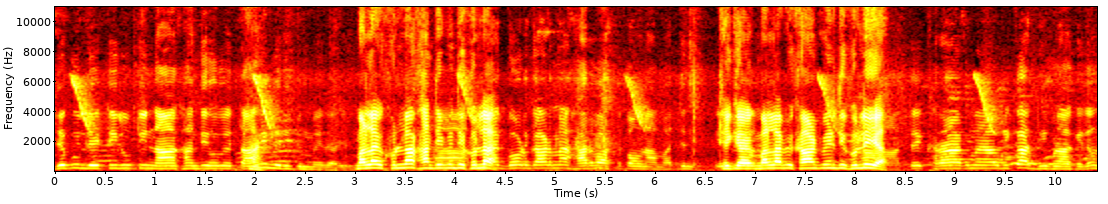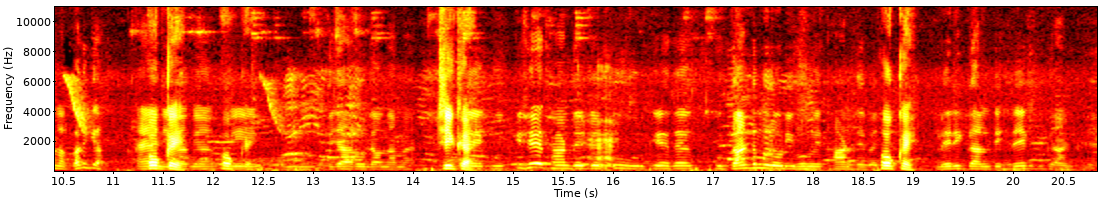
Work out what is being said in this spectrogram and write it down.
ਜੇ ਕੋਈ ਲੇਟੀ ਲੂਟੀ ਨਾ ਖਾਂਦੀ ਹੋਵੇ ਤਾਂ ਵੀ ਮੇਰੀ ਜ਼ਿੰਮੇਵਾਰੀ ਹੈ। ਮਤਲਬ ਖੁੱਲਾ ਖਾਂਦੀ ਪੀਂਦੀ ਖੁੱਲਾ ਮੈਂ ਗੁੜ ਗਾੜ ਮੈਂ ਹਰ ਵਕਤ ਪਾਉਣਾ ਮੱਝ ਨੂੰ। ਇਹ ਠੀਕ ਵੀ ਹੈ ਗੱਲ- ਮਤਲਬ ਵੀ ਖਾਣ ਪੀਣ ਦੀ ਖੁੱਲੀ ਆ। ਹਾਂ, ਤੇ ਖਰਾਕ ਮੈਂ ਆਪਦੀ ਘਰ ਦੀ ਬਣਾ ਕੇ ਲਿਆਉਣਾ ਵਧ ਗਿਆ ਐਂ ਓਕੇ, ਨੀ ਗਾ ਵੀ- ਬਾਜ਼ਾਰੋਂ ਲਿਆਉਣਾ ਮੈਂ। ਠੀਕ ਹੈ। ਤੇ ਕੋਈ ਕਿਸੇ ਥਾਂ ਦੇ ਜੇ ਧੂਰ ਕਿਸੇ ਦੇ ਕੋਈ ਗੰਢ ਮਰੋੜੀ ਹੋਵੇ ਥਾਂ ਦੇ ਵਿੱਚ ਓਕੇ ਮੇਰੀ ਗੱਲ ਦੀ ਹਰੇਕ ਦੀ ਗਾਰੰਟੀ ਹੈ।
